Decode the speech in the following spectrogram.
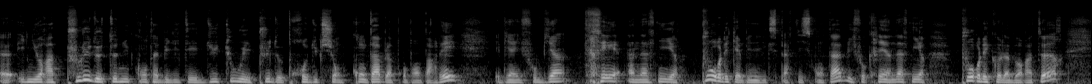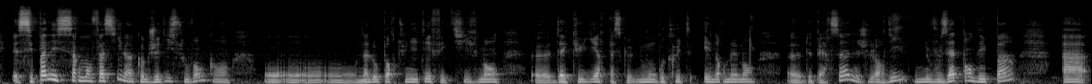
euh, il n'y aura plus de tenue comptabilité du tout et plus de production comptable à proprement parler, eh bien il faut bien créer un avenir pour les cabinets d'expertise comptable, il faut créer un avenir pour les collaborateurs. Ce n'est pas nécessairement facile, hein, comme je dis souvent, quand on, a l'opportunité effectivement euh, d'accueillir, parce que nous on recrute énormément de personnes, je leur dis, ne vous attendez pas à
